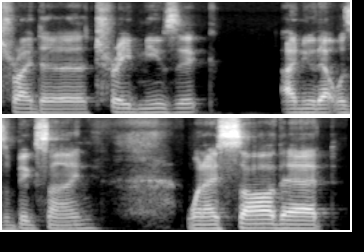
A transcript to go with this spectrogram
trying to trade music, I knew that was a big sign. When I saw that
